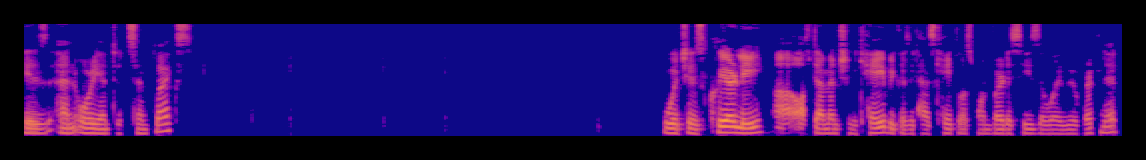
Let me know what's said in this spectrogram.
is an oriented simplex, which is clearly uh, of dimension k because it has k plus 1 vertices the way we've written it,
